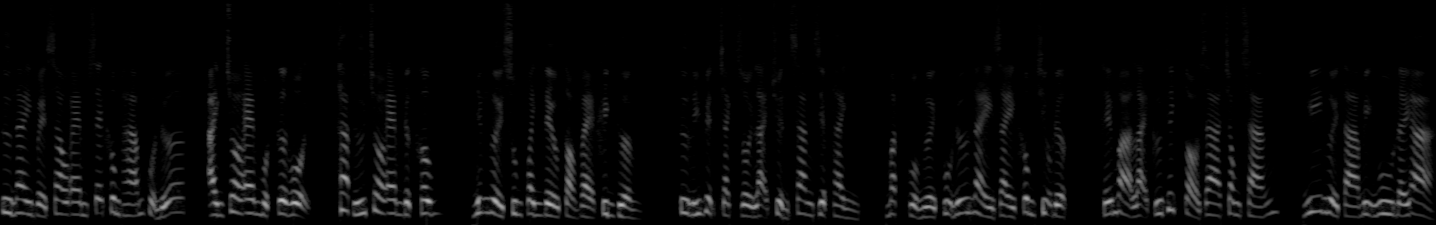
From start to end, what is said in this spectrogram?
từ nay về sau em sẽ không hám của nữa, anh cho em một cơ hội, tha thứ cho em được không? Những người xung quanh đều tỏ vẻ khinh thường. Tư Lý Việt Trạch rồi lại chuyển sang Diệp Thành, mặt của người phụ nữ này dày không chịu được, thế mà lại cứ thích tỏ ra trong sáng, nghĩ người ta bị ngu đấy à.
